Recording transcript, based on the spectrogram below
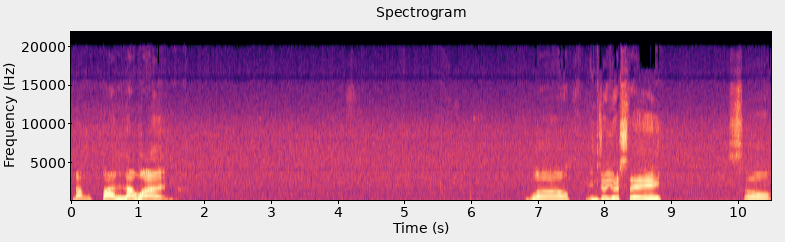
ng Palawan Wow, enjoy your stay. So,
